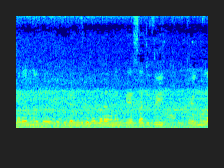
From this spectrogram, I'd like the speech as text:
ചടയമംഗലത്ത് എത്തിക്കഴിഞ്ഞിരിക്കുന്നു Chadayamangalam K S R T C കേൾമുള്ള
